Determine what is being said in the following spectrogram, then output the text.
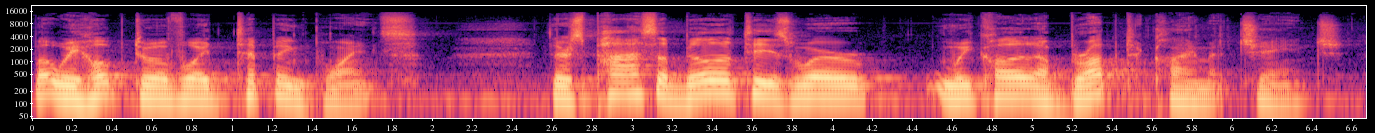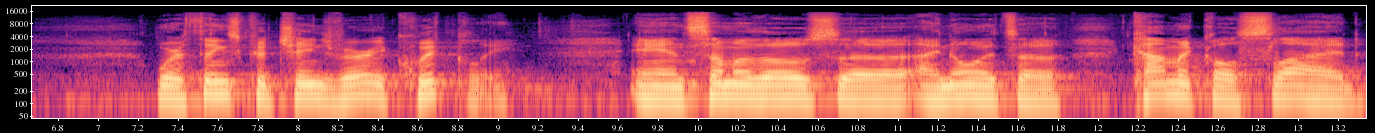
but we hope to avoid tipping points. There's possibilities where we call it abrupt climate change, where things could change very quickly. And some of those, uh, I know it's a comical slide,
